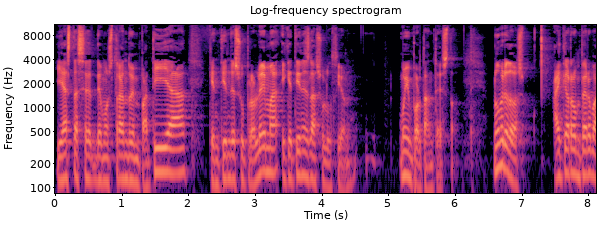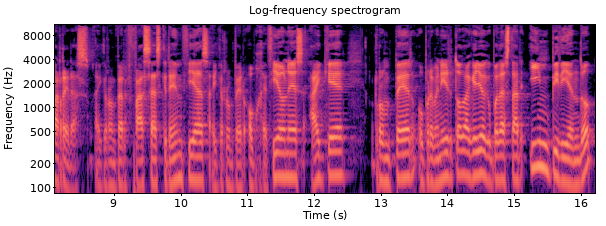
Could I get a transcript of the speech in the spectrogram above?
ya estás demostrando empatía, que entiendes su problema y que tienes la solución. Muy importante esto. Número dos, hay que romper barreras, hay que romper falsas creencias, hay que romper objeciones, hay que romper o prevenir todo aquello que pueda estar impidiendo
